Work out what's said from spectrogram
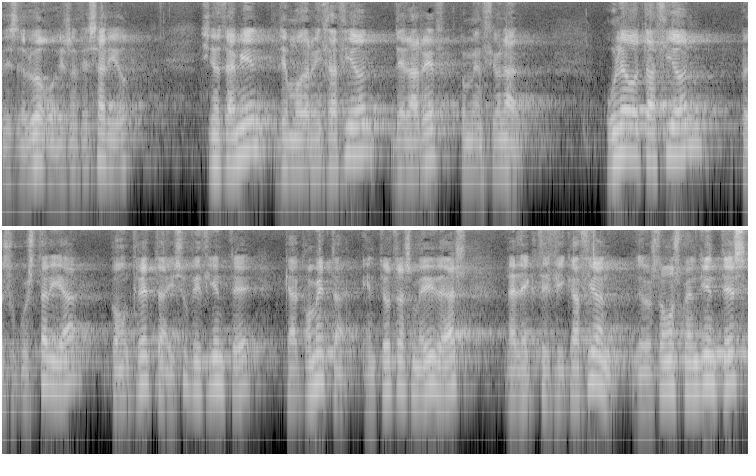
desde luego es necesario, sino también de modernización de la red convencional. Una dotación presupuestaria concreta y suficiente que acometa, entre otras medidas, la electrificación de los tramos pendientes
